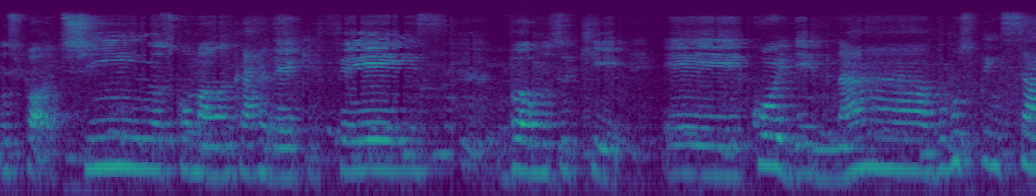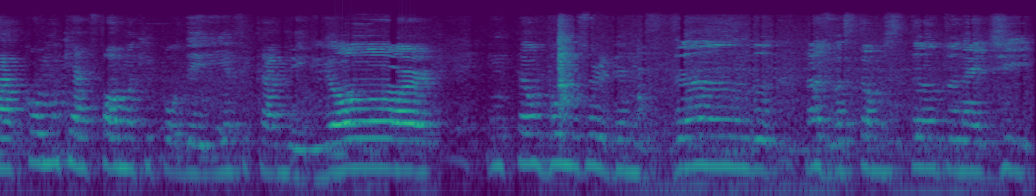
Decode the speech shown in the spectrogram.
os potinhos, como Allan Kardec fez. Vamos o que? É, coordenar, vamos pensar como que é a forma que poderia ficar melhor. Então vamos organizando. Nós gostamos tanto né, de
